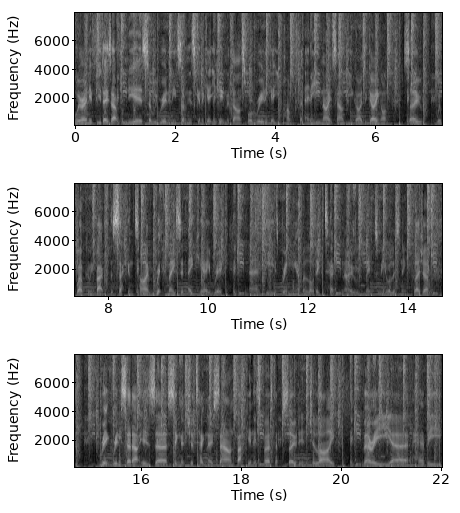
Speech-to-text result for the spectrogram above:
we're only a few days out from New Year's, so we really need something that's going to get you hitting the dance floor, really get you pumped for any nights out that you guys are going on. So we're welcoming back for the second time Rick Mason, aka Rick, and he is bringing a melodic techno mix for your listening pleasure. Rick really set out his uh, signature techno sound back in his first episode in July. Very uh, heavy,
